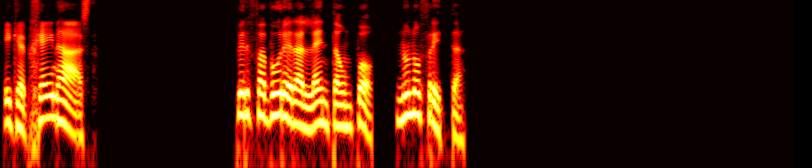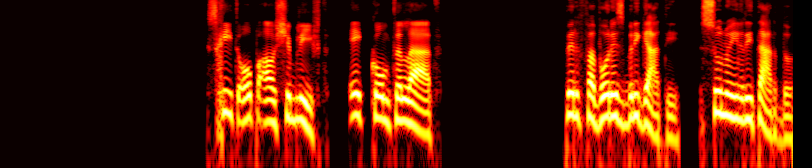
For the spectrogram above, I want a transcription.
ik heb geen haast. Per favore rallenta un po', non ho fretta. Schiet op alsjeblieft. Ik kom te laat. Per favore sbrigati, sono in ritardo.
